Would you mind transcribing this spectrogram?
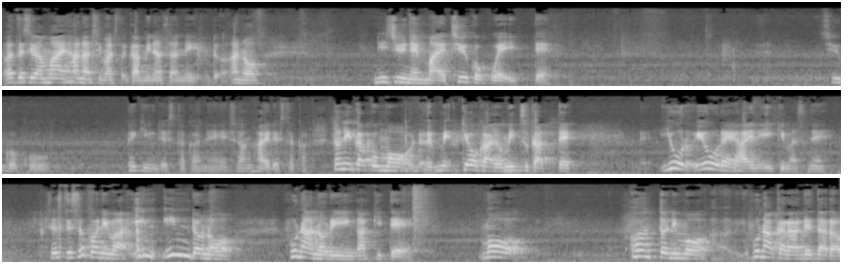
私は前話しましたが皆さんに。あの20年前中国へ行って。中国北京でしたかね？上海でしたか？とにかくもう教会を見つかって幽霊会に行きますね。そしてそこにはインドの船乗りが来てもう本当にもう船から出たら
